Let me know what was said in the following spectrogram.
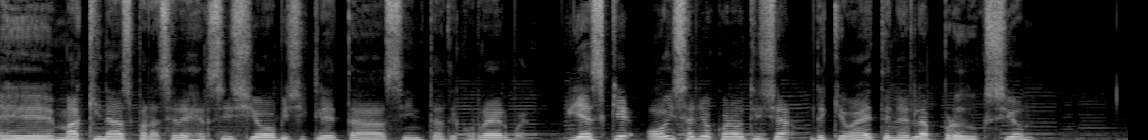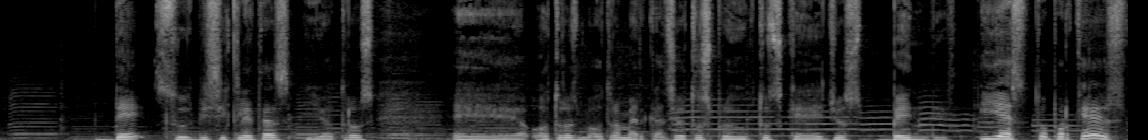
eh, máquinas para hacer ejercicio, bicicletas, cintas de correr. Bueno, y es que hoy salió con la noticia de que va a detener la producción de sus bicicletas y otros, eh, otros otra mercancía, otros productos que ellos venden. ¿Y esto por qué es?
